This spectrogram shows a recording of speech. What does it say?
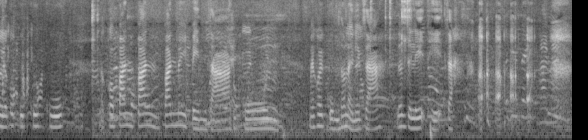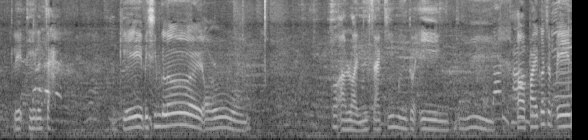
ย แล้วก็คุกคุกคุก แล้วก็ปั้นปั้นปั้นไม่เป็นจ้าทุกคน ไม่ค่อยกลมเท่าไหร่นะจ๊ะเริ่มจะเละเทะจ้ะเละเทะแล้วจ้ะโอเค ไปชิมกันเลยโอ้ก็อร่อยนะจ๊ะขี้มือตัวเองอต่อไปก็จะเป็น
